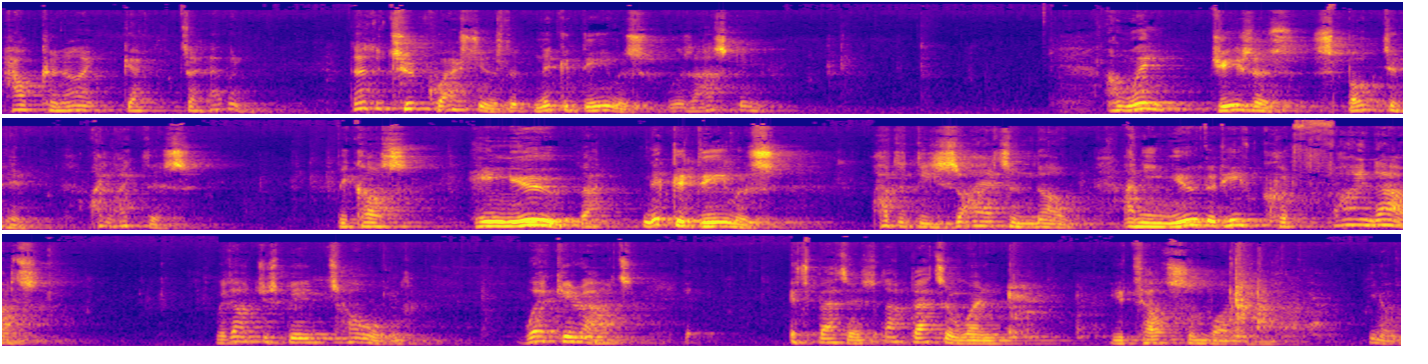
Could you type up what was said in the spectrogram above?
How can I get to heaven? They're the two questions that Nicodemus was asking. And when Jesus spoke to him, I like this because he knew that Nicodemus had a desire to know, and he knew that he could find out without just being told, work it out. It's better. It's not better when you tell somebody, you know,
